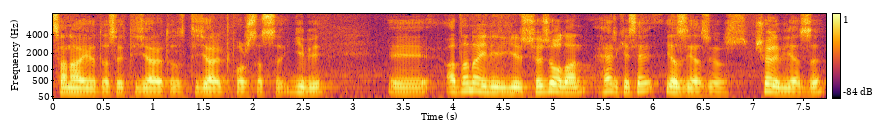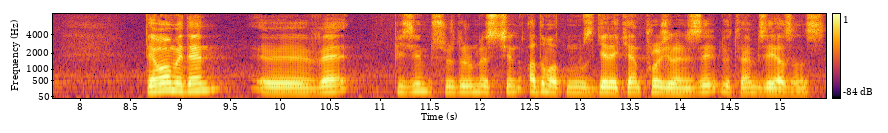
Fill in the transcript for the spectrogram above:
sanayi odası, ticaret odası, ticaret borsası gibi e, Adana ile ilgili sözü olan herkese yazı yazıyoruz. Şöyle bir yazı. Devam eden e, ve bizim sürdürülmesi için adım atmamız gereken projelerinizi lütfen bize yazınız.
